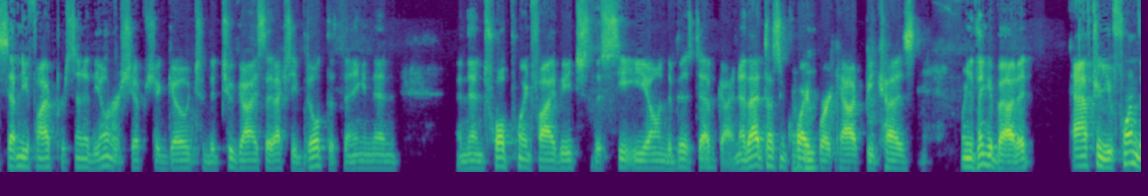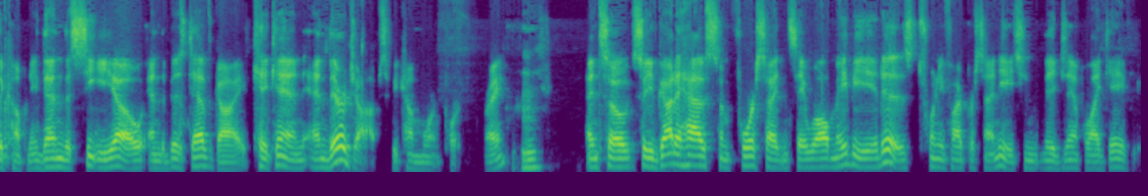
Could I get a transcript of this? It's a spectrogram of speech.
75% of the ownership should go to the two guys that actually built the thing and then and then 12.5 each to the ceo and the biz dev guy. Now that doesn't quite mm-hmm. work out because when you think about it after you form the company then the ceo and the biz dev guy kick in and their jobs become more important right mm-hmm. and so so you've got to have some foresight and say well maybe it is 25% each in the example i gave you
